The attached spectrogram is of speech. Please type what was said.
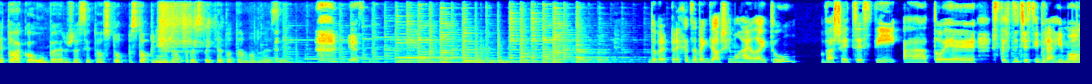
je to ako Uber, že si to stop, stopneš a proste ťa to tam odvezie. Jasne. Dobre, prechádzame k ďalšiemu highlightu vašej cesty a to je stretnutie s Ibrahimom,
